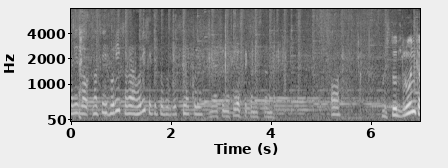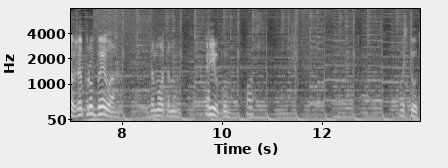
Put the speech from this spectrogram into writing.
нарізала на твій горіх, а зараз горіхи тут смикою. Я ще на хвостика не стану. О, Ось тут брунька вже пробила замотану плівку. ось. Ось тут.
